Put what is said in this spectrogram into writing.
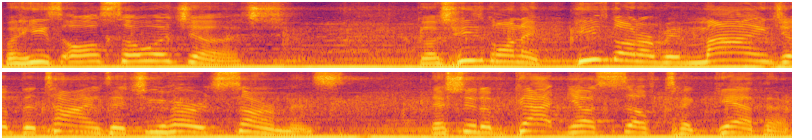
but he's also a judge. Because he's gonna he's gonna remind you of the times that you heard sermons that should have gotten yourself together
